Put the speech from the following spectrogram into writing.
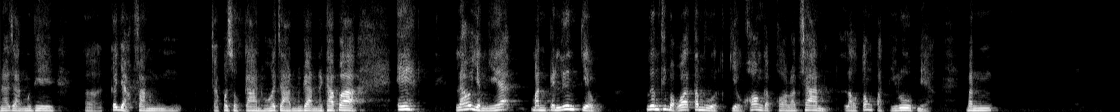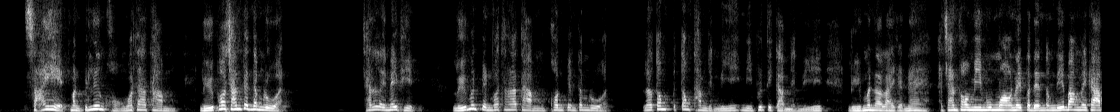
นะอาจารย์บางทีเออก็อยากฟังจากประสบการณ์ของอาจารย์เหมือนกันนะครับว่า เอ๊ะแล้วอย่างเงี้ยมันเป็นเรื่องเกี่ยวเรื่องที่บอกว่าตำรวจเกี่ยวข้องกับคอร์รัปชันเราต้องปฏิรูปเนี่ยมันสาเหตุมันเป็นเรื่องของวัฒนธรรม หรือเพราะฉันเป็นตำรวจ ฉันเลยไม่ผิด หรือมันเป็นวัฒนธรรม คนเป็นตำรวจ แล้วต้องต้องทำอย่างนี้มีพฤติกรรมอย่างนี้ หรือมันอะไรกันแน่ อาจารย์พอมีมุมมองในประเด็นตรงนี้บ้างไหมครับ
